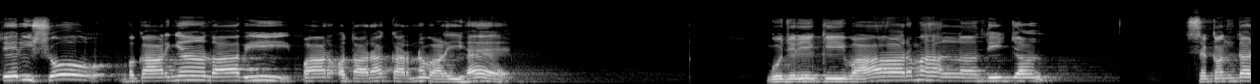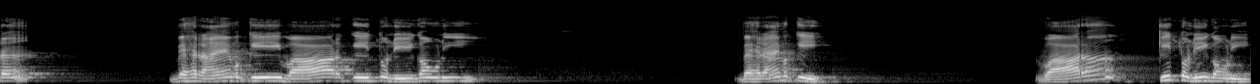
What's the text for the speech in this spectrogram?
ਤੇਰੀ ਸ਼ੋ ਬਕਾਰੀਆਂ ਦਾ ਵੀ ਪਾਰ ਉਤਾਰਾ ਕਰਨ ਵਾਲੀ ਹੈ। ਗੁਜਰੀ ਕੀ ਵਾਰ ਮਹੱਲਾ ਤੀਜਾ, ਸਿਕੰਦਰ, ਬਹਿਰਾਮ ਕੀ ਵਾਰ ਕੀ ਧੁਨੀ ਗਾਉਣੀ। ਬਹਿਰਾਮ ਕੀ ਵਾਰ ਕੀ ਧੁਨੀ ਗਾਉਣੀ।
